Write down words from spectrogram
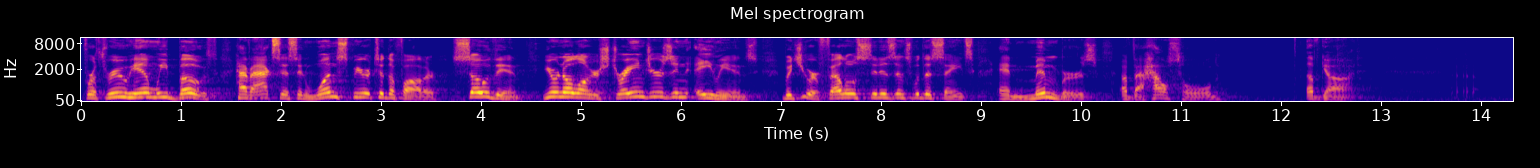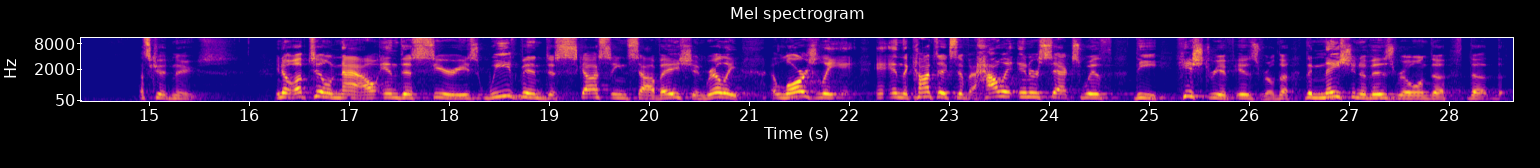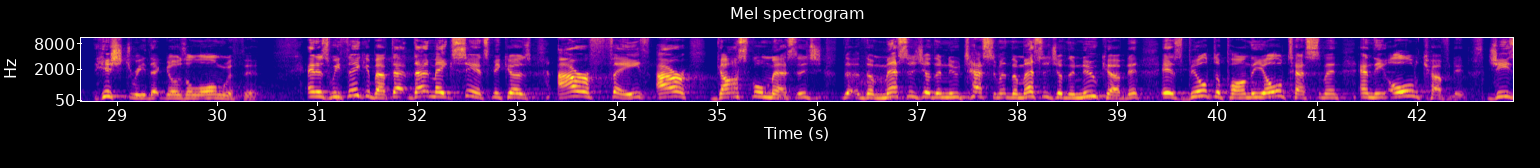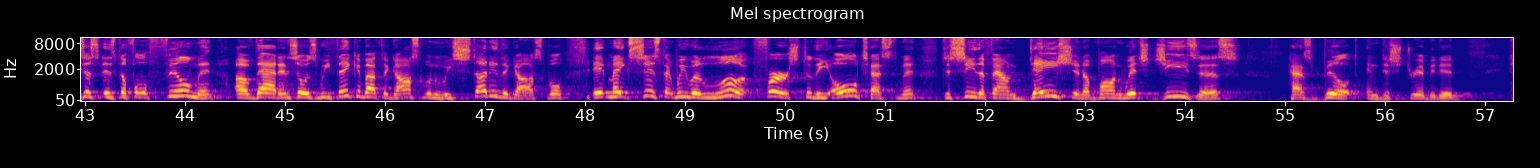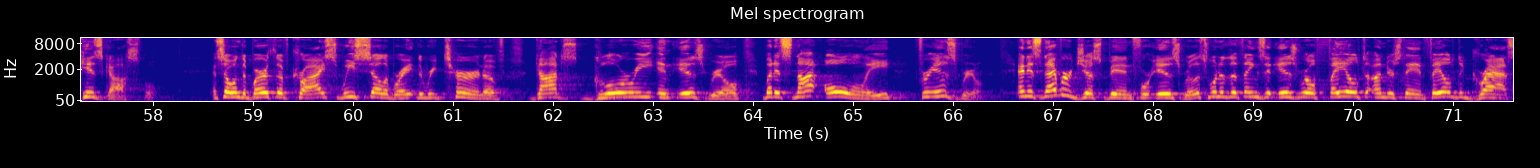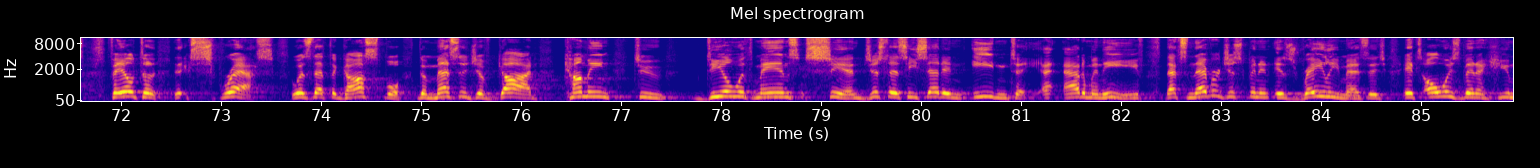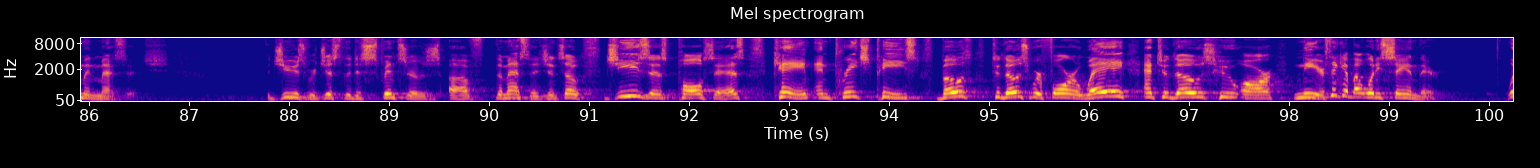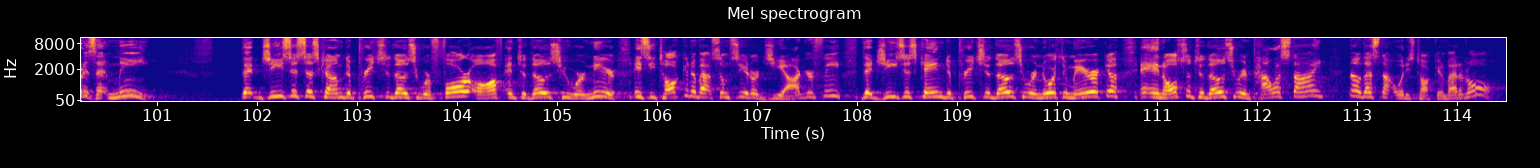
For through him we both have access in one spirit to the Father. So then, you're no longer strangers and aliens, but you are fellow citizens with the saints and members of the household of God. That's good news. You know, up till now in this series, we've been discussing salvation really largely in the context of how it intersects with the history of Israel, the, the nation of Israel, and the, the, the history that goes along with it. And as we think about that, that makes sense because our faith, our gospel message, the, the message of the New Testament, the message of the New Covenant, is built upon the Old Testament and the Old Covenant. Jesus is the fulfillment of that. And so as we think about the gospel and we study the gospel, it makes sense that we would look first to the Old Testament to see the foundation upon which Jesus has built and distributed his gospel. And so, in the birth of Christ, we celebrate the return of God's glory in Israel, but it's not only for Israel. And it's never just been for Israel. It's one of the things that Israel failed to understand, failed to grasp, failed to express was that the gospel, the message of God coming to deal with man's sin, just as he said in Eden to Adam and Eve, that's never just been an Israeli message, it's always been a human message. The Jews were just the dispensers of the message. And so Jesus, Paul says, came and preached peace both to those who are far away and to those who are near. Think about what he's saying there. What does that mean? That Jesus has come to preach to those who were far off and to those who were near. Is he talking about some sort of geography? That Jesus came to preach to those who were in North America and also to those who were in Palestine? No, that's not what he's talking about at all.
